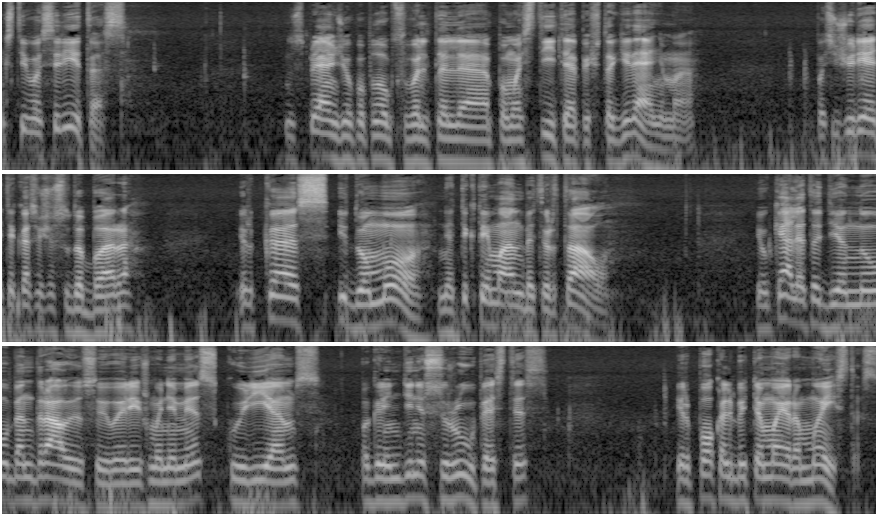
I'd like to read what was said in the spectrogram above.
Ankstyvas rytas. Nusprendžiau paplaukti su valtelė, pamastyti apie šitą gyvenimą. Pasižiūrėti, kas aš esu dabar ir kas įdomu ne tik tai man, bet ir tau. Jau keletą dienų bendrauju su įvairiais žmonėmis, kuriems pagrindinis rūpestis ir pokalbių tema yra maistas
